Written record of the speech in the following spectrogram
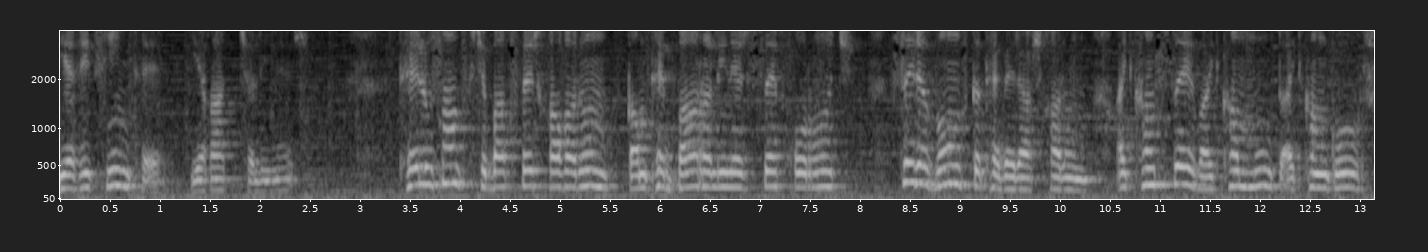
եղիցին թե եղած չլիներ թե լուսանցք չբացվեր խավարում կամ թե բառը լիներ սև խորոջ սերը ոնց կթևեր աշխարում այդքան սև այդքան մութ այդքան գորշ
